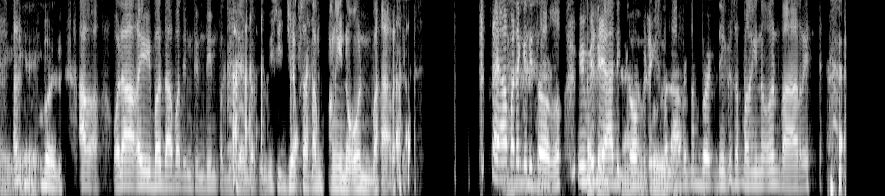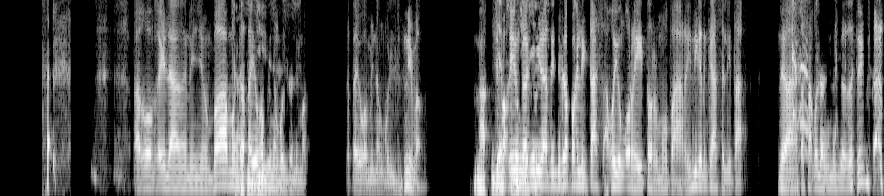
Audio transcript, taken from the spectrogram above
Ay, ay. ba? Ako, wala kayo iba dapat intindihin pag December, kundi si Jeff sa tang Panginoon, pare. Kaya pala ganito ako. May messianic complex. Malapit ang birthday ko sa Panginoon, pare. ako ang kailangan ninyo. Baka magtatayo kami ng kulto ni Mac. Tatayo kami ng kulto ni Mac. Mac Si Mac yung gagawin natin tagapagligtas. Ako yung orator mo, pare. Hindi ka nagkasalita. Diba? Tapos ako lang nagsasalita.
